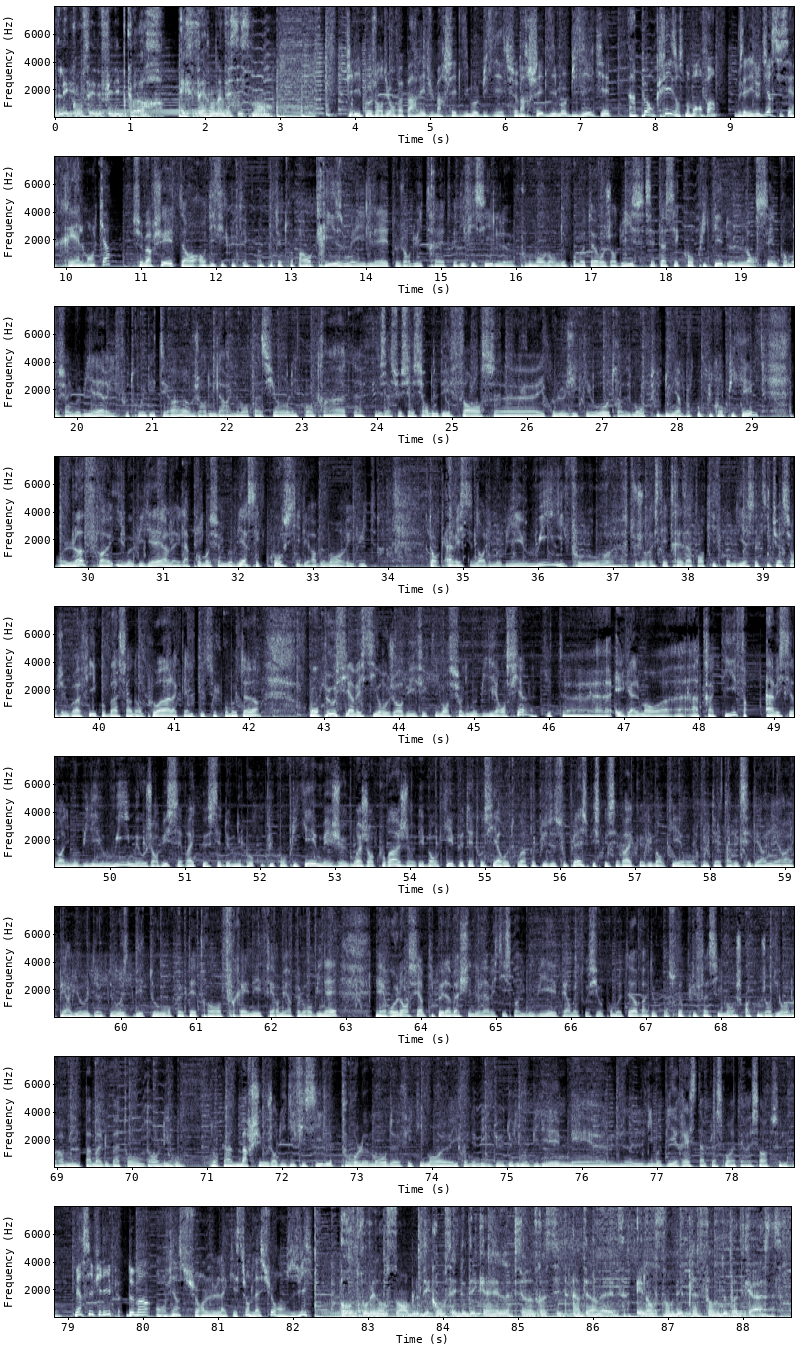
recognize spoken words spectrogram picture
Les conseils de Philippe Corr, expert en investissement. Philippe, aujourd'hui on va parler du marché de l'immobilier. Ce marché de l'immobilier qui est un peu en crise en ce moment. Enfin, vous allez nous dire si c'est réellement le cas ce marché est en, difficulté, peut-être pas en crise, mais il est aujourd'hui très très difficile pour bon nombre de promoteurs. Aujourd'hui, c'est assez compliqué de lancer une promotion immobilière. Il faut trouver des terrains. Aujourd'hui, la réglementation, les contraintes, les associations de défense euh, écologique et autres, bon, tout devient beaucoup plus compliqué. L'offre immobilière et la promotion immobilière s'est considérablement réduite. Donc investir dans l'immobilier, oui, il faut toujours rester très attentif, comme dit, à cette situation géographique, au bassin d'emploi, à la qualité de ce promoteur. On peut aussi investir aujourd'hui effectivement sur l'immobilier ancien, qui est euh, également euh, attractif. Investir dans l'immobilier, oui, mais aujourd'hui, c'est vrai que c'est devenu beaucoup plus compliqué. Mais moi, j'encourage les banquiers peut-être aussi à retrouver un peu plus de souplesse, puisque c'est vrai que les banquiers ont peut-être, avec ces dernières périodes de hausse des taux, ont peut-être freiné, fermé un peu le robinet, et relancer un petit peu la machine de l'investissement immobilier et permettre aussi aux promoteurs bah, de construire plus facilement. Je crois qu'aujourd'hui, on leur a mis pas mal de bâtons dans les roues. Donc un marché aujourd'hui difficile pour le monde effectivement euh, économique de, de l'immobilier, mais euh, l'immobilier reste un placement intéressant absolument. Merci Philippe. Demain, on revient sur la question de l'assurance vie. Retrouvez l'ensemble des conseils de DKL sur notre site internet et l'ensemble des plateformes de podcast.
